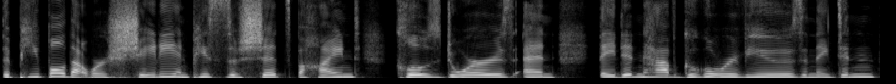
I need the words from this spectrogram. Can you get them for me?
The people that were shady and pieces of shits behind closed doors and they didn't have Google reviews and they didn't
